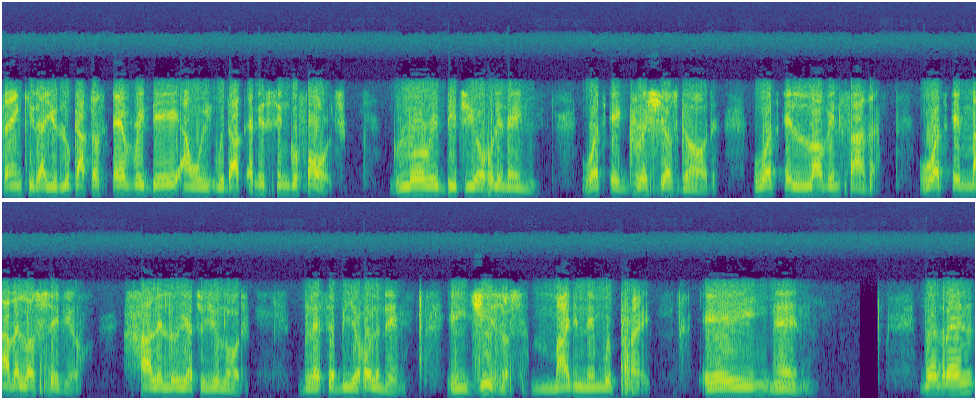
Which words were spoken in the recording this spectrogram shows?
Thank you that you look at us every day and we, without any single fault. Glory be to your holy name. What a gracious God. What a loving Father. What a marvelous Savior. Hallelujah to you, Lord. Blessed be your holy name. In Jesus' mighty name we pray. Amen. Brethren,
